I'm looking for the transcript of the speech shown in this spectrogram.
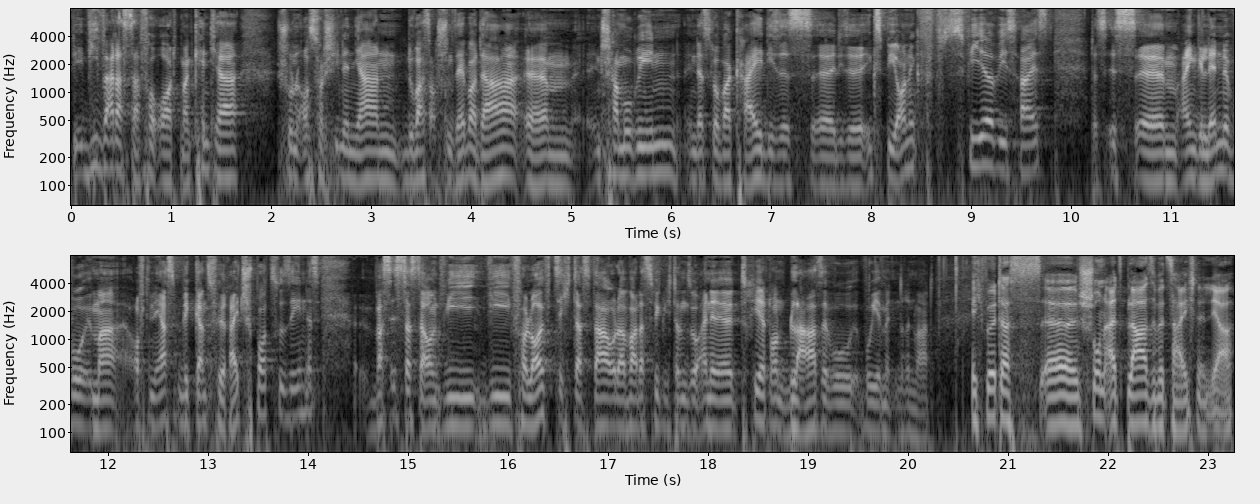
Wie, wie war das da vor Ort? Man kennt ja schon aus verschiedenen Jahren, du warst auch schon selber da, ähm, in Chamorin in der Slowakei, dieses, äh, diese X-Bionic Sphere, wie es heißt. Das ist ähm, ein Gelände, wo immer auf den ersten Blick ganz viel Reitsport zu sehen ist. Was ist das da und wie, wie verläuft sich das da oder war das wirklich dann so eine Triathlon-Blase, wo, wo ihr mittendrin wart? Ich würde das äh, schon als Blase bezeichnen, ja.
